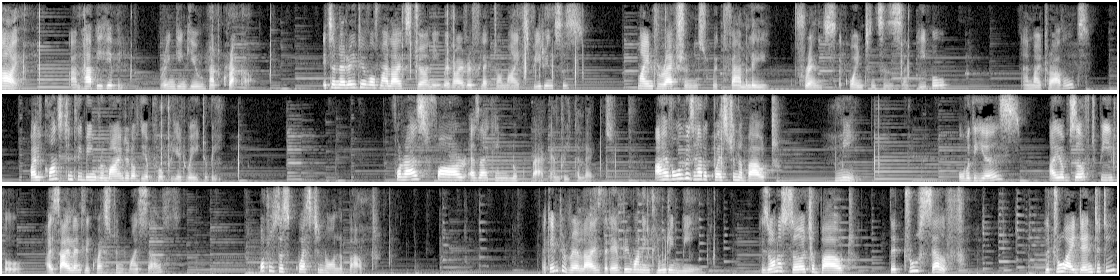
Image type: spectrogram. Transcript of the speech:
Hi, I'm Happy Hippie, bringing you Nutcracker. It's a narrative of my life's journey where I reflect on my experiences, my interactions with family, friends, acquaintances, and people, and my travels, while constantly being reminded of the appropriate way to be. For as far as I can look back and recollect, I have always had a question about me. Over the years, I observed people. I silently questioned myself. What was this question all about? I came to realize that everyone, including me, is on a search about their true self, the true identity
